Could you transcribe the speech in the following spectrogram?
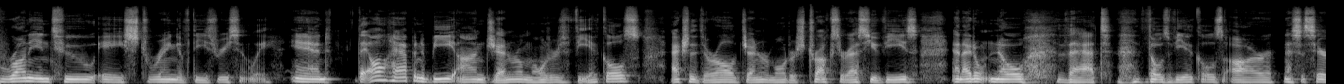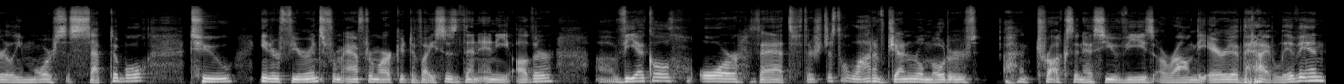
run into a string of these recently, and they all happen to be on General Motors vehicles. Actually, they're all General Motors trucks or SUVs. And I don't know that those vehicles are necessarily more susceptible to interference from aftermarket devices than any other uh, vehicle, or that there's just a lot of General Motors trucks and SUVs around the area that I live in,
